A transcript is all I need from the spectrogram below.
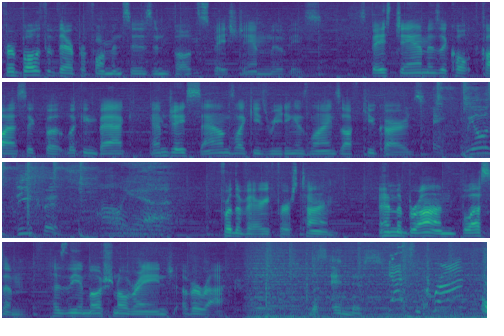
for both of their performances in both Space Jam movies. Space Jam is a cult classic, but looking back, MJ sounds like he's reading his lines off cue cards We on defense. Oh, yeah. for the very first time. And LeBron, bless him, has the emotional range of a rock. Let's end this. Got you, Bron.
